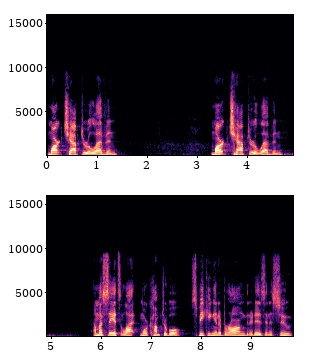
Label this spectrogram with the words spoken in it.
Mark chapter 11. Mark chapter 11. I must say it's a lot more comfortable speaking in a barong than it is in a suit.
